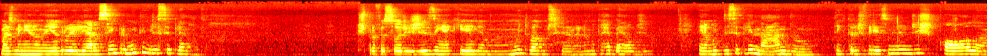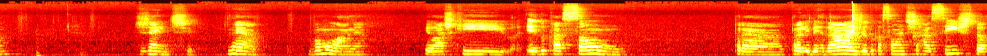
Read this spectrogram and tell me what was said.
Mas o menino negro, ele era sempre muito indisciplinado. Os professores dizem é que ele é muito bagunceiro, ele é muito rebelde, ele é muito disciplinado, tem que transferir esse menino de escola. Gente, né? Vamos lá, né? Eu acho que educação para a liberdade, educação antirracista,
